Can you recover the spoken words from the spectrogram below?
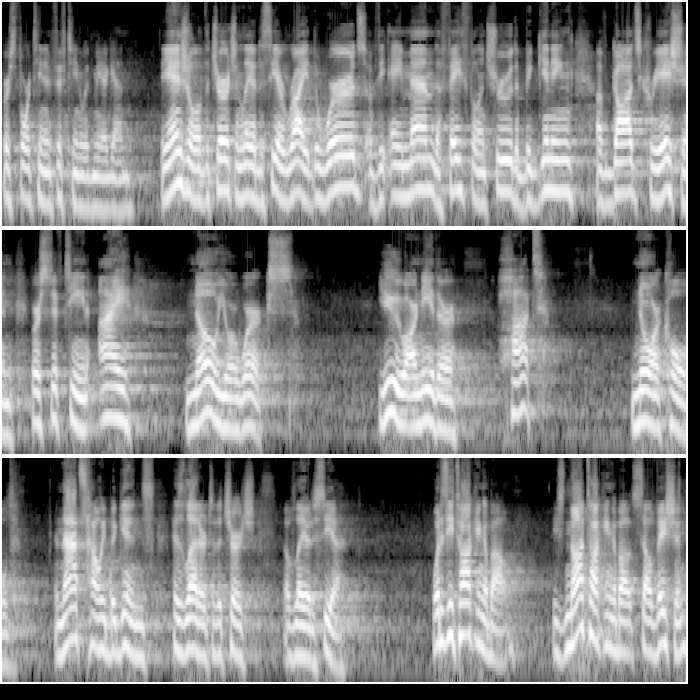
verse 14 and 15 with me again. The angel of the church in Laodicea write the words of the Amen, the faithful and true, the beginning of God's creation. Verse 15 I know your works. You are neither hot nor cold. And that's how he begins his letter to the church of Laodicea. What is he talking about? He's not talking about salvation.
